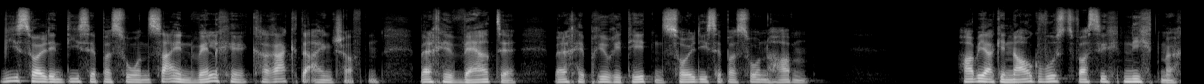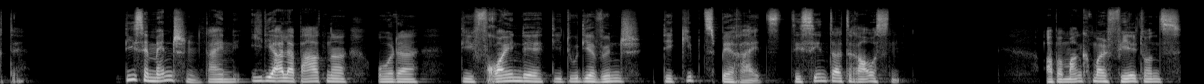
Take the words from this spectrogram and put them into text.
wie soll denn diese Person sein? Welche Charaktereigenschaften, welche Werte, welche Prioritäten soll diese Person haben? Habe ja genau gewusst, was ich nicht möchte. Diese Menschen, dein idealer Partner oder die Freunde, die du dir wünschst, die gibt's bereits, die sind da draußen. Aber manchmal fehlt uns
